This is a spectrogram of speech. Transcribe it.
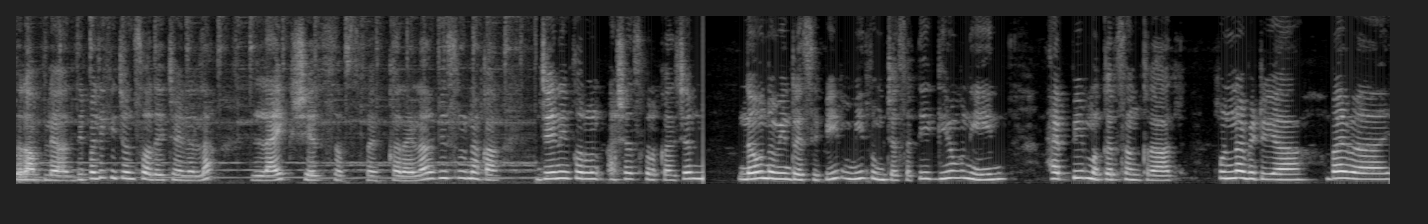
तर आपल्या दीपाली किचन स्वादे चॅनलला लाईक शेअर सबस्क्राईब करायला विसरू नका. जेणेकरून अशाच प्रकारच्या नवनवीन रेसिपी मी तुमच्यासाठी घेऊन येईन. हॅप्पी मकर संक्रांत. पुन्हा भेटूया. बाय बाय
